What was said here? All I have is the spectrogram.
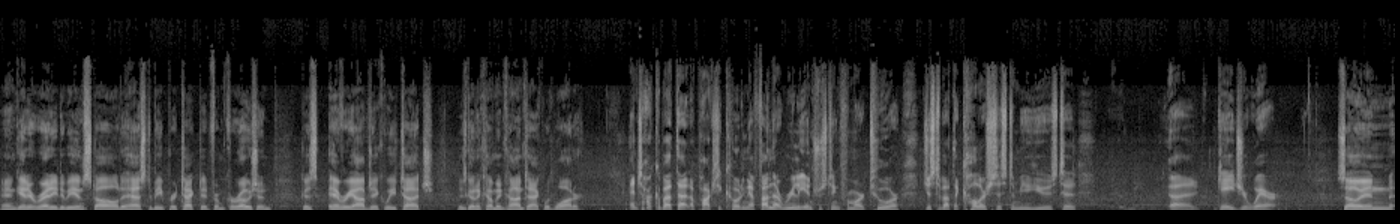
and get it ready to be installed, it has to be protected from corrosion because every object we touch is going to come in contact with water. And talk about that epoxy coating. I found that really interesting from our tour, just about the color system you use to uh, gauge your wear. So, in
